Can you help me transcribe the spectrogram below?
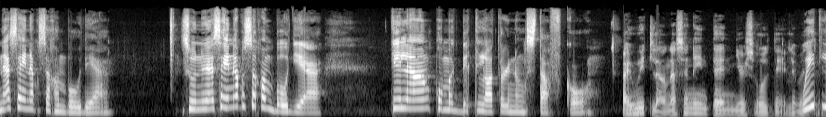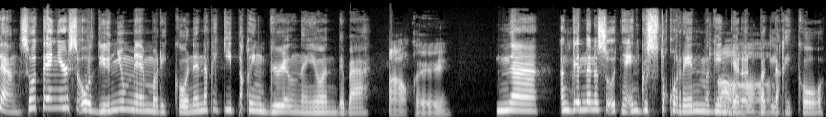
Nasign ako sa Cambodia. So, nung nasign ako sa Cambodia, kailangan ko mag-declutter ng stuff ko. Ay, wait lang. Nasa na yung 10 years old na elementary? Wait lang. So, 10 years old, yun yung memory ko na nakikita ko yung girl na yun, di ba? Ah, okay. na ang ganda ng suot niya and gusto ko rin maging ganun Ah. paglaki ko.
